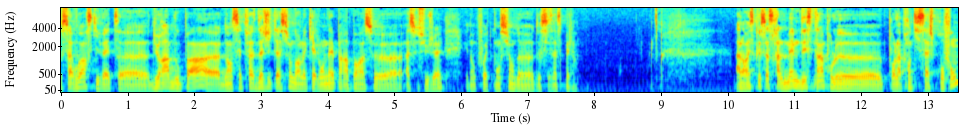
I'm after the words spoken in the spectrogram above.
savoir ce qui va être euh, durable ou pas euh, dans cette phase d'agitation dans laquelle on est par rapport à ce, ce sujet. Et donc il faut être conscient de, ces aspects-là. Alors, est-ce que ça sera le même destin pour le pour l'apprentissage profond,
